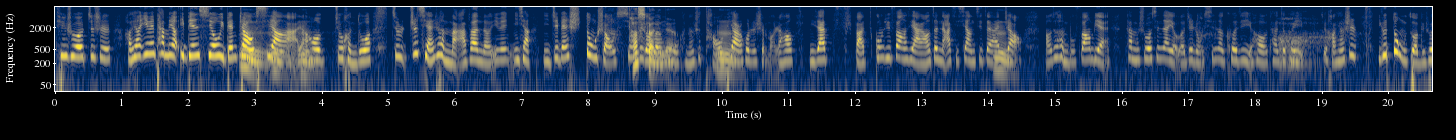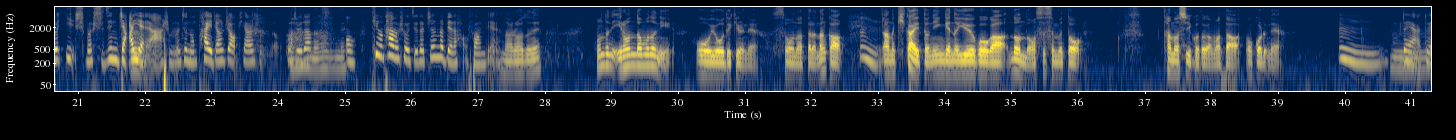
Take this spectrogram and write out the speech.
听说就是好像因为他们要一边修一边照相啊，然后就很多就是之前是很麻烦的，因为你想你这边是动手修这个文物，可能是陶片或者什么，然后你再把工具放下，然后再拿起相机再来照，然后就很不方便。他们说现在有了这种新的科技以后，它就可以就好像是一个动作，比如说一什么使劲眨眼啊什么的，就能拍一张照片什么的。我觉得哦，听了他们说，觉得真的变得好方便。着呢？本当にいろんなものに応用できるねそうなったらなんか、うん、あの機械と人間の融合がどんどん進むと楽しいことがまた起こるねん对や啊、对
